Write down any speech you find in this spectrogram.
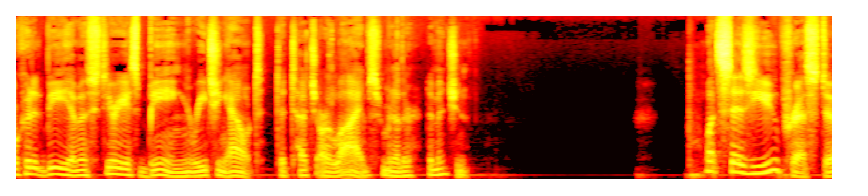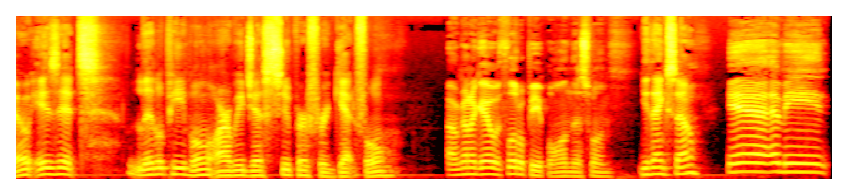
Or could it be a mysterious being reaching out to touch our lives from another dimension? What says you, Presto? Is it little people? Are we just super forgetful? I'm gonna go with little people on this one. You think so? Yeah, I mean,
